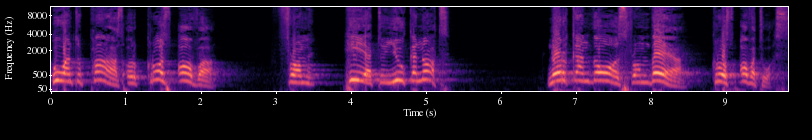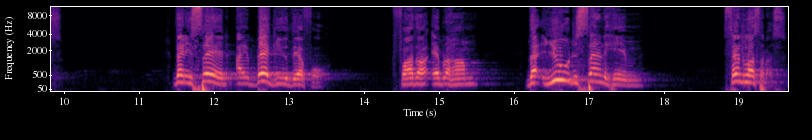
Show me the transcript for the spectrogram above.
who want to pass or cross over from here to you cannot, nor can those from there cross over to us. Then he said, I beg you, therefore, Father Abraham, that you send him, send Lazarus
